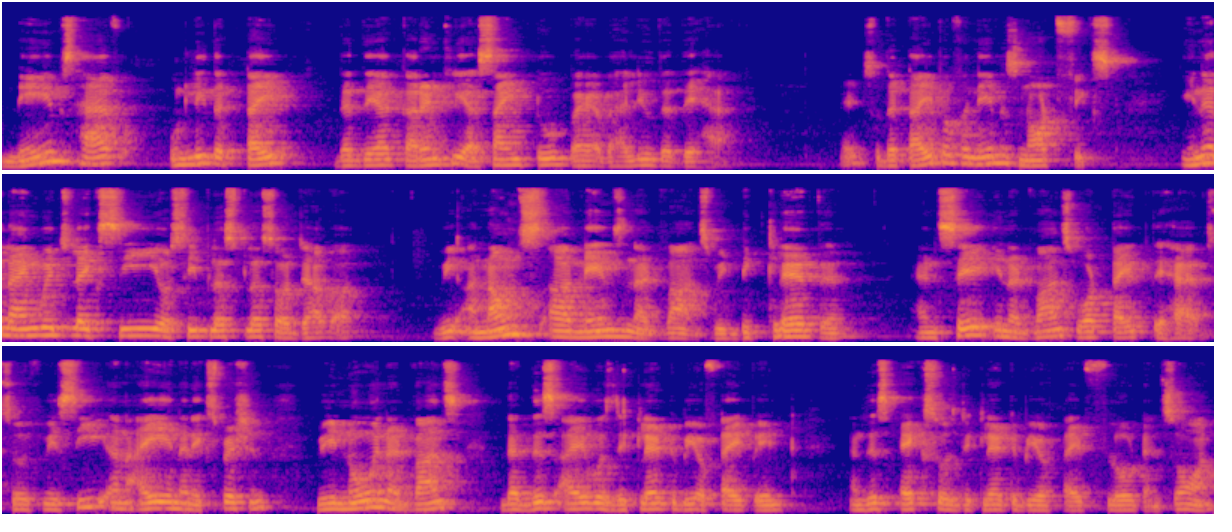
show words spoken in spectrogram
Names have only the type that they are currently assigned to by a value that they have. Right? So the type of a name is not fixed. In a language like C or C++ or Java, we announce our names in advance. We declare them and say in advance what type they have. So if we see an i in an expression, we know in advance that this i was declared to be of type int and this x was declared to be of type float and so on.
